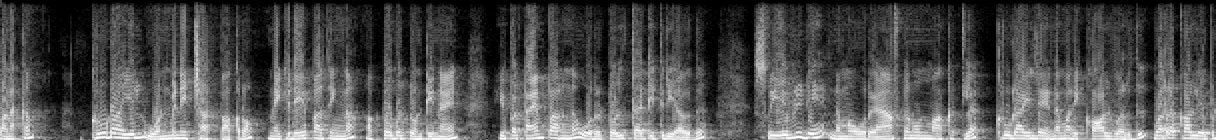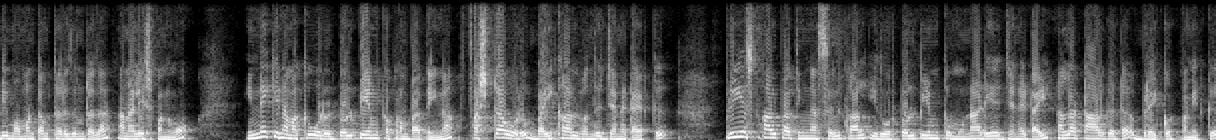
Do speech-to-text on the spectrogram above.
வணக்கம். Crude oil one minute chart பார்க்குறோம். இன்னைக்கு டே பார்த்தீங்கன்னா அக்டோபர் டுவெண்ட்டி நைன் இப்போ டைம் பாருங்கள் ஒரு டுவெல் தேர்ட்டி த்ரீ ஆகுது ஸோ எவ்ரிடே நம்ம ஒரு ஆஃப்டர்நூன் மார்க்கெட்டில் க்ரூட் ஆயிலில் என்ன மாதிரி கால் வருது வர்ற கால் எப்படி மொமெண்டம் தருதுன்றதை அனலைஸ் பண்ணுவோம். இன்றைக்கி நமக்கு ஒரு டுவெல் பிஎம்க்கு அப்புறம் பார்த்தீங்கன்னா ஃபஸ்ட்டாக ஒரு பை கால் வந்து ஜெனரேட் ஆயிருக்கு. ப்ரீவியஸ் கால் பார்த்தீங்கன்னா செல் கால் இது ஒரு டுவெல் பிஎம்க்கு முன்னாடியே ஜெனரேட் ஆகி நல்லா டார்கெட்டை பிரேக் அவுட் பண்ணியிருக்கு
